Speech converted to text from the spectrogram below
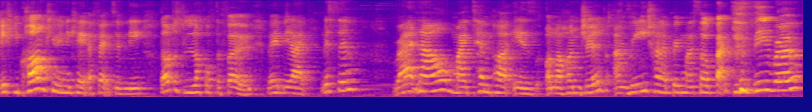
If you can't communicate effectively, don't just lock off the phone. Maybe like, listen, right now my temper is on a hundred. I'm really trying to bring myself back to zero.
